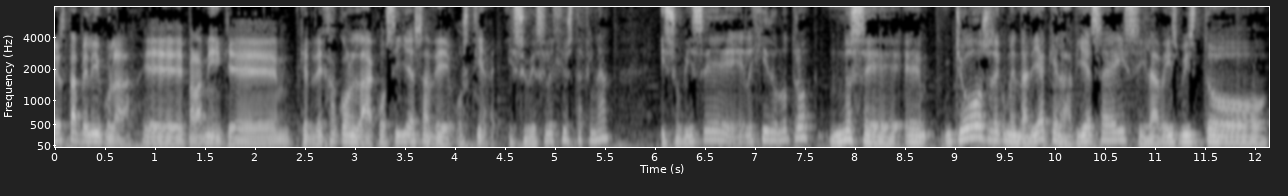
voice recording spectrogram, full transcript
esta película. Eh, para mí, que, que, te deja con la cosilla esa de, hostia, ¿y si hubiese elegido esta final? ¿Y si hubiese elegido el otro? No sé, eh, yo os recomendaría que la vieseis si la habéis visto.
